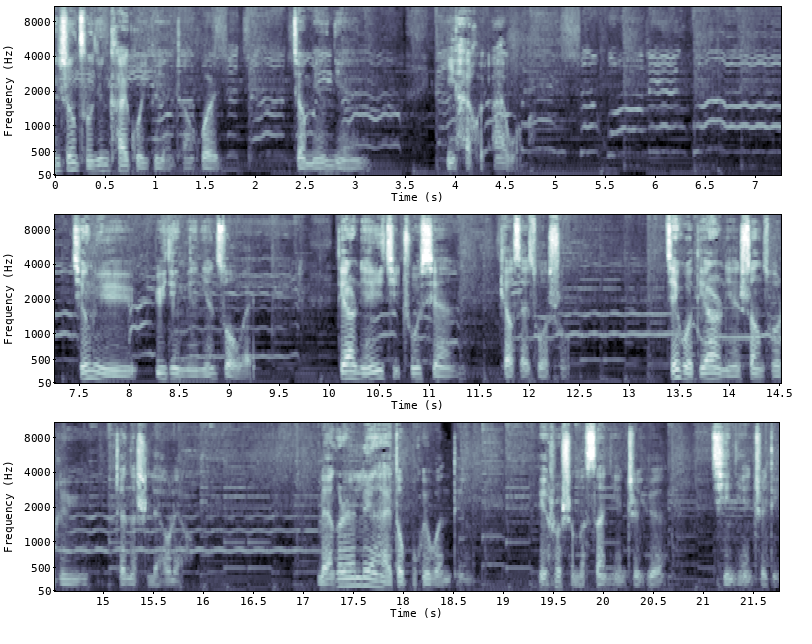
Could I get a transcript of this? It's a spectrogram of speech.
陈升曾经开过一个演唱会，叫《明年你还会爱我吗》。情侣预定明年座位，第二年一起出现，票塞作数。结果第二年上座率真的是寥寥。两个人恋爱都不会稳定，别说什么三年之约、七年之定。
